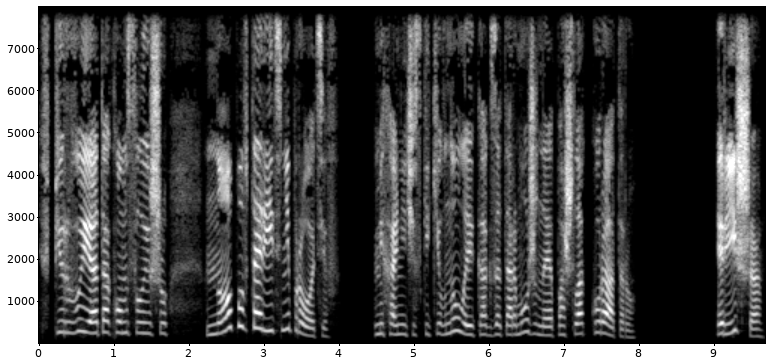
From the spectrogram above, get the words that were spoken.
«Впервые о таком слышу, но повторить не против». Механически кивнула и, как заторможенная, пошла к куратору. «Риша,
